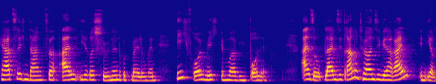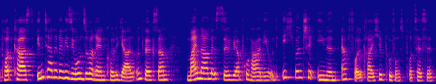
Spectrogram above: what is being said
herzlichen Dank für all Ihre schönen Rückmeldungen. Ich freue mich immer wie Bolle. Also bleiben Sie dran und hören Sie wieder rein in Ihren Podcast Interne Revision souverän, kollegial und wirksam. Mein Name ist Silvia Puhani und ich wünsche Ihnen erfolgreiche Prüfungsprozesse.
